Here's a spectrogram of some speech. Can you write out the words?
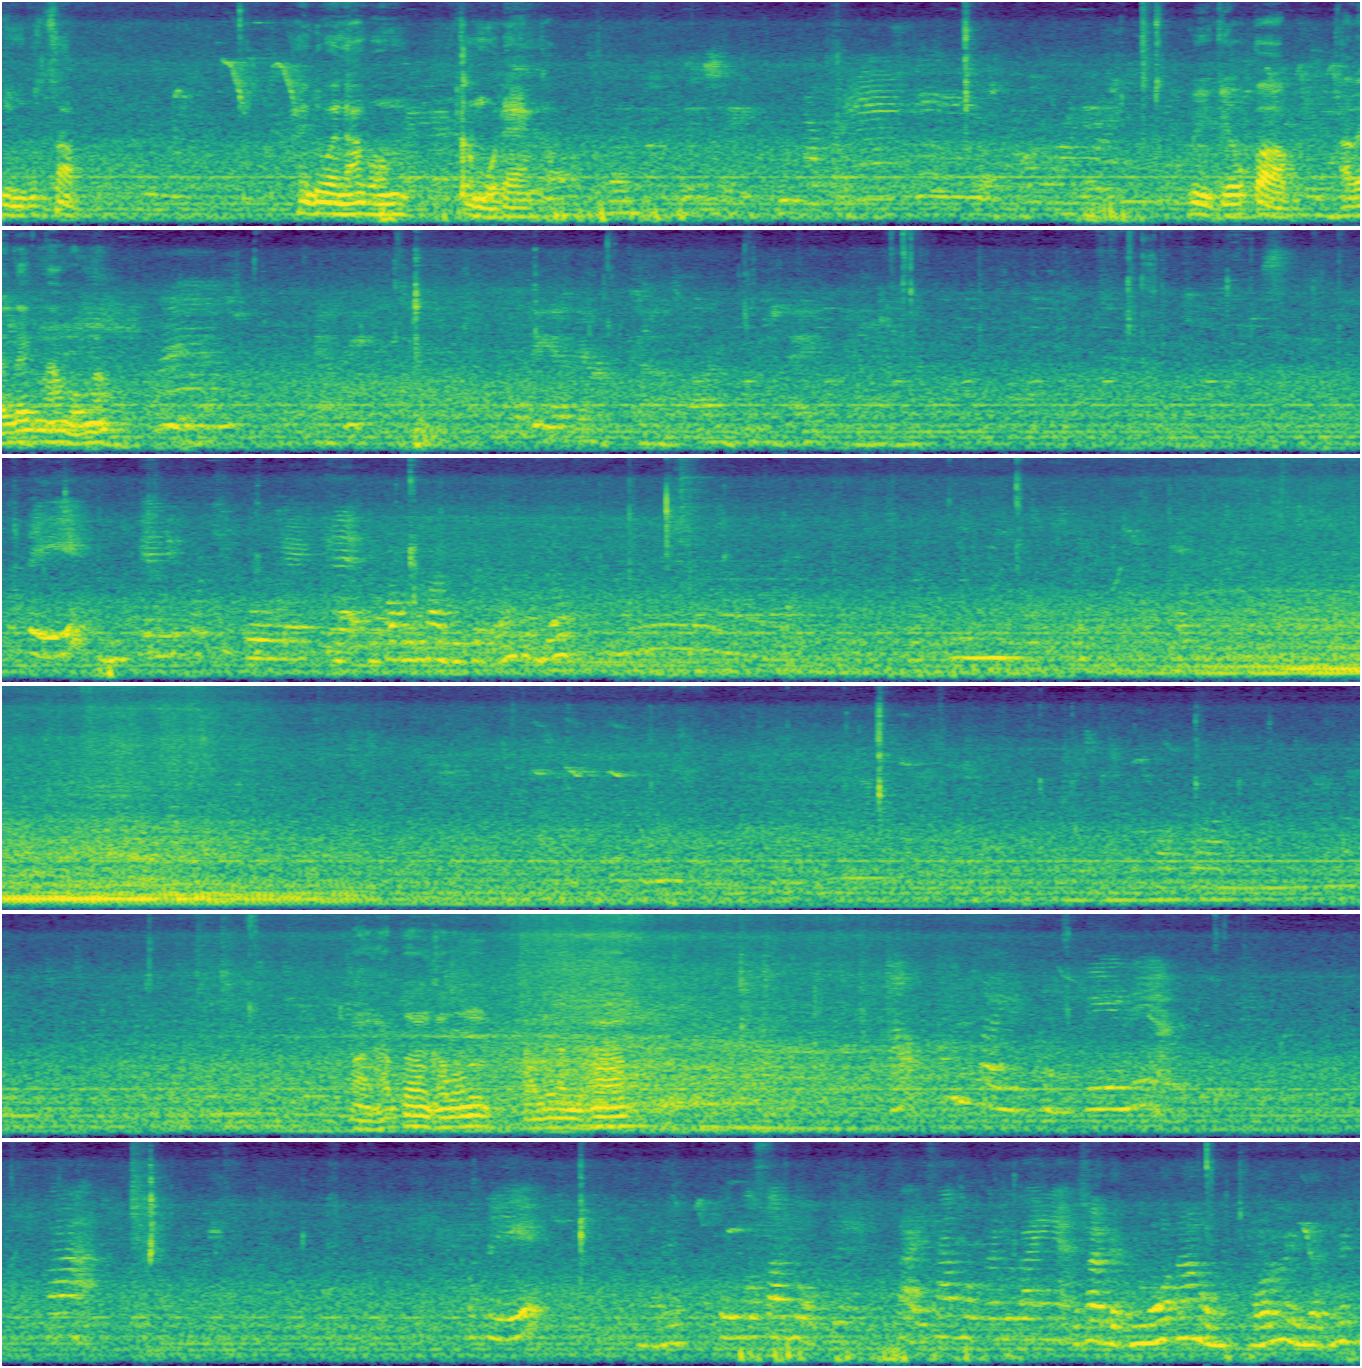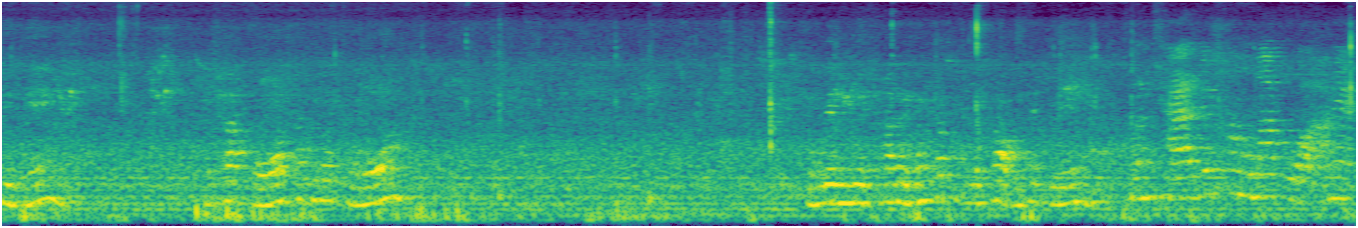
มีหมูสับ ให้ด้วยนะผมกับหมูแดงครับ มีเกี๊ยวกรอบอะไรเล็กๆนะผมนะ ตีเกมนี้คนขี้โกงเลยแค่ มาครับเพื่อนครับผมทานด้วยกันครับเอ้าอะไรของเกมเนี่ยป้าปกติโทรศัพท์หมดเลยใส่ชาติหมดเป็นไรเนี่ยใช่แบบมดนะหนูมดเลยแบบไม่กินเองถ้าขอถ้าพี่ว่าขอผมเรียนรู้ถ้าเลยต้องถ้าเราขอบมันจะเองมันช้าด้วยข้างมากกว่าเนี่ย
